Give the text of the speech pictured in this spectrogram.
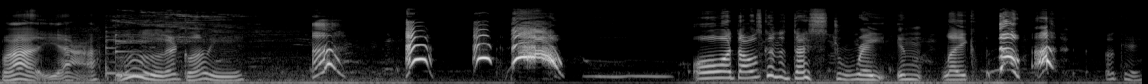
But yeah. Ooh, they're glowy. Ah! Ah! Ah! No! Oh, I thought I was gonna die straight in like no. Ah! Okay.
